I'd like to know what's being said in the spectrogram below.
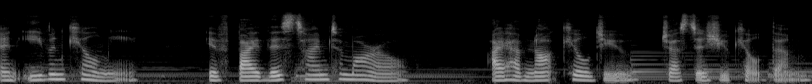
and even kill me if by this time tomorrow I have not killed you just as you killed them.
